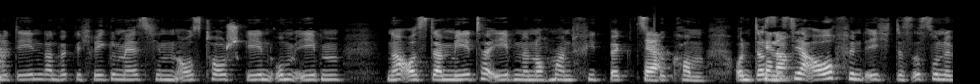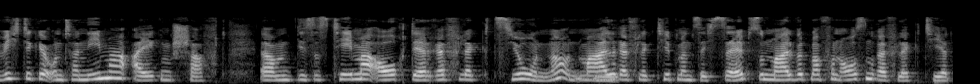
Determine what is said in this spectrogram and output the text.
mit denen dann wirklich regelmäßig in Austausch gehen, um eben ne, aus der Metaebene nochmal ein Feedback zu ja. bekommen. Und das genau. ist ja auch, finde ich, das ist so eine wichtige Unternehmereigenschaft, ähm, dieses Thema auch der Reflexion. Ne? Und mal mhm. reflektiert man sich selbst und mal wird man von außen reflektiert.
